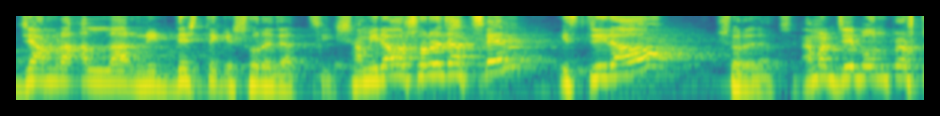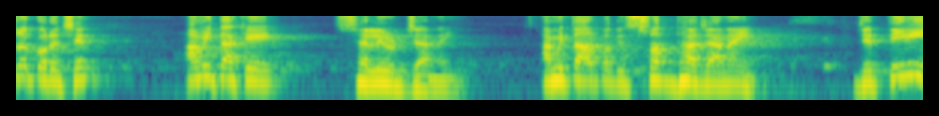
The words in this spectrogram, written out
যে আমরা আল্লাহর নির্দেশ থেকে সরে যাচ্ছি। স্বামীরাও সরে যাচ্ছেন, স্ত্রীরাও সরে যাচ্ছেন। আমার যে বোন প্রশ্ন করেছেন, আমি তাকে স্যালিউট জানাই। আমি তার প্রতি শ্রদ্ধা জানাই যে তিনি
